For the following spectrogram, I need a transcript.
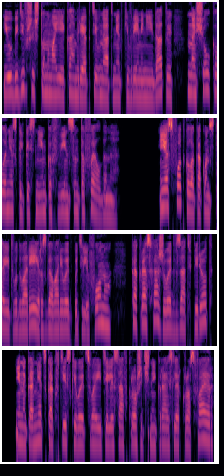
и, убедившись, что на моей камере активны отметки времени и даты, нащелкала несколько снимков Винсента Фелдена. Я сфоткала, как он стоит во дворе и разговаривает по телефону, как расхаживает взад-вперед, и, наконец, как втискивает свои телеса в крошечный Крайслер Кроссфайр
